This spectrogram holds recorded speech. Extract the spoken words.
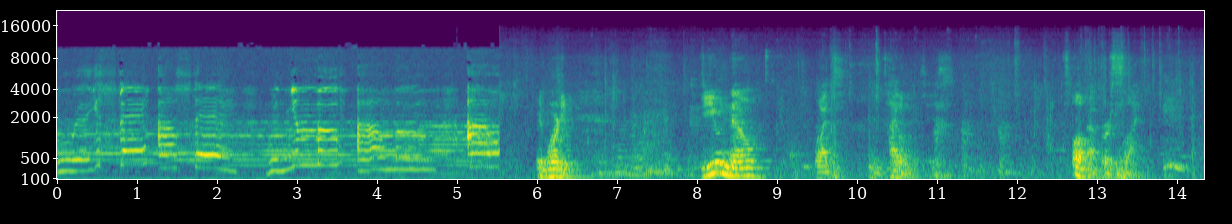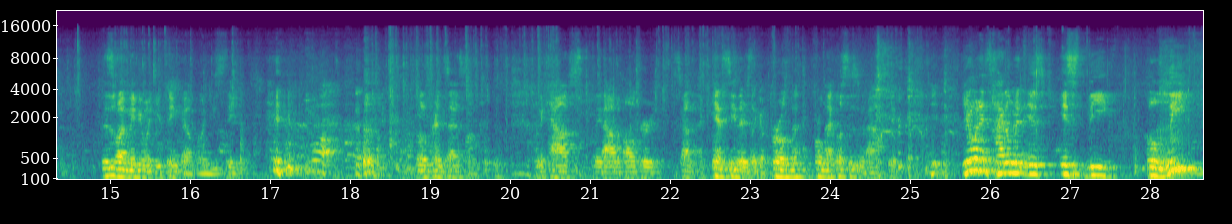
Will you stay? I'll stay. When you move, I'll move. I. Good morning. Do you know what entitlement is? Let's pull up that first slide. This is what maybe what you think of when you see little princess on, on the couch, laid out an altar. It's got, I can't see. There's like a pearl, pearl necklaces in the basket. You know what entitlement is? Is the belief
